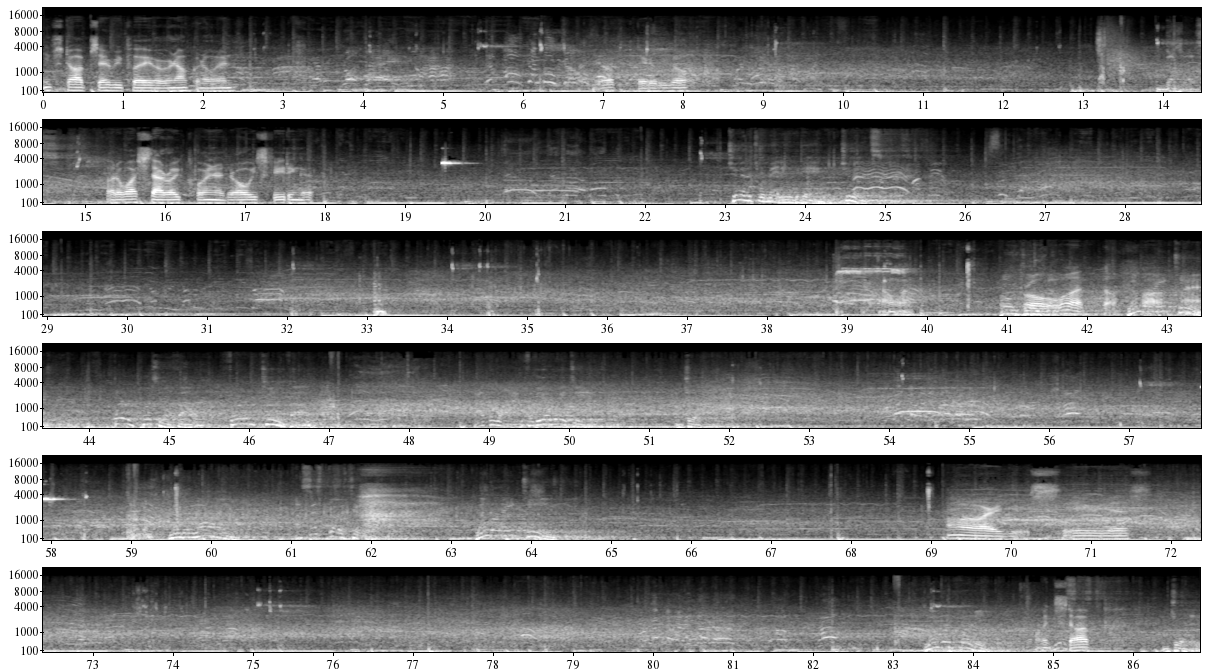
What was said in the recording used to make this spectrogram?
He stops every play or we're not gonna win. Yep, there we go. Gotta watch that right corner, they're always feeding it. Two minutes remaining in the game. Two minutes. That Number 30. Point stop. Jordan.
